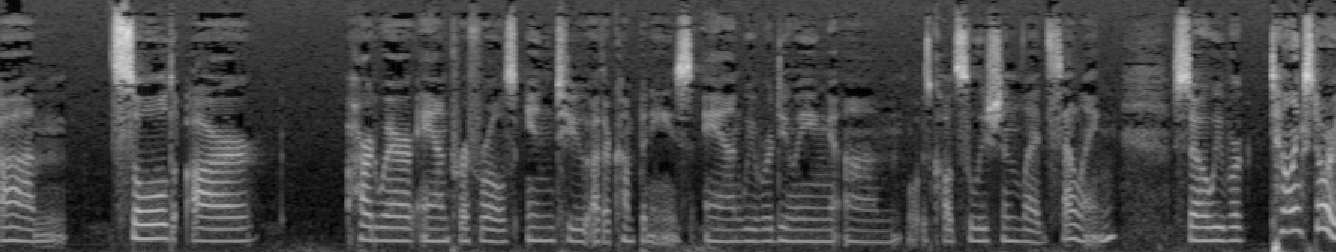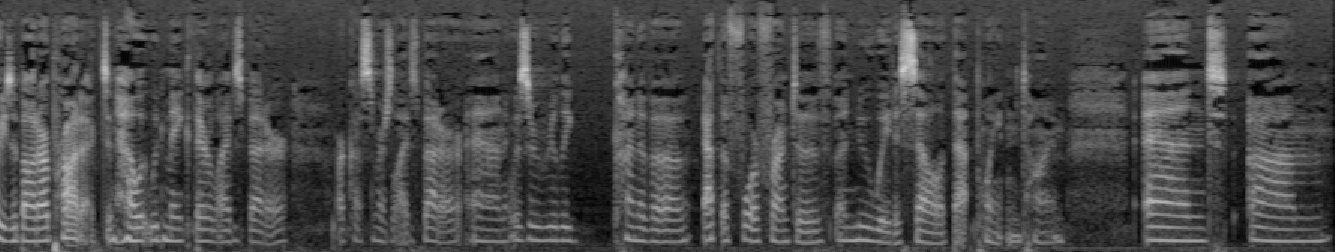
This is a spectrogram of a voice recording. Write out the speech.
um, sold our hardware and peripherals into other companies, and we were doing um, what was called solution led selling. So we were telling stories about our product and how it would make their lives better, our customers' lives better, and it was a really kind of a at the forefront of a new way to sell at that point in time. And um,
